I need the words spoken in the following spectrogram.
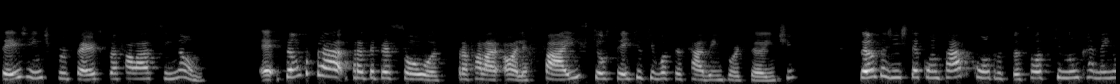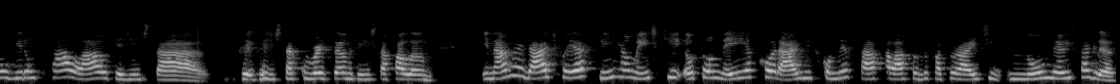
ter gente por perto para falar assim, não, é, tanto para ter pessoas para falar, olha, faz, que eu sei que o que você sabe é importante, tanto a gente ter contato com outras pessoas que nunca nem ouviram falar o que a gente está que, a gente está conversando, que a gente está falando. E na verdade foi assim realmente que eu tomei a coragem de começar a falar sobre copywriting no meu Instagram.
